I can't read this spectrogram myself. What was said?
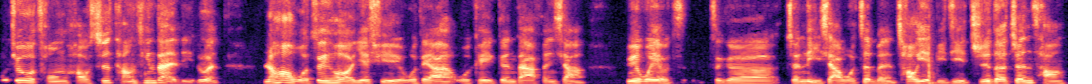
我就从好吃溏心蛋理论，然后我最后也许我等下我可以跟大家分享，因为我有。这个整理一下，我这本超越笔记值得珍藏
